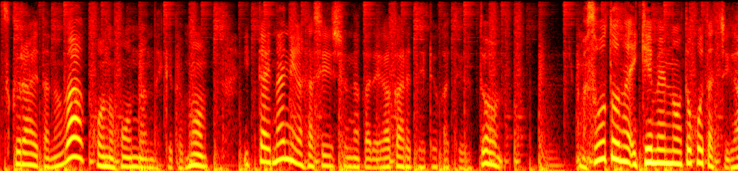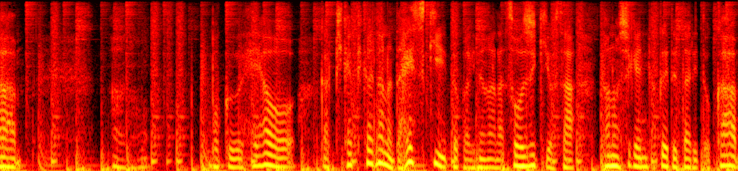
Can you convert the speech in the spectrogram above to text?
作られたのがこの本なんだけども一体何が写真集の中で描かれているかというと、まあ、相当なイケメンの男たちがあの僕部屋をかピカピカなの大好きとか言いながら掃除機をさ楽しげにかけてたりとか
